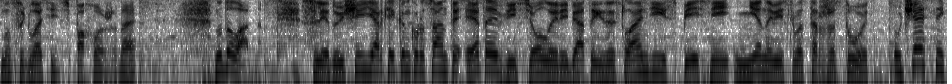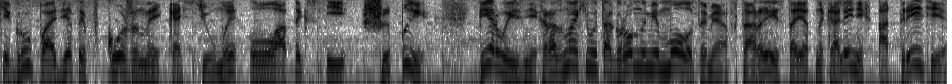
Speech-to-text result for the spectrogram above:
Ну, согласитесь, похоже, да? Ну да ладно. Следующие яркие конкурсанты — это веселые ребята из Исландии с песней «Ненависть восторжествует». Участники группы одеты в кожаные костюмы, латекс и шипы. Первые из них размахивают огромными молотами, вторые стоят на коленях, а третьи,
